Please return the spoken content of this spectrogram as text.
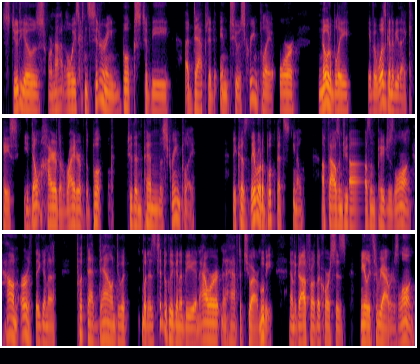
studios were not always considering books to be adapted into a screenplay, or notably, if it was going to be that case, you don't hire the writer of the book to then pen the screenplay because they wrote a book that's, you know, a thousand, two thousand pages long. How on earth are they to put that down to a, what is typically going to be an hour and a half to two hour movie? And The Godfather, of course, is nearly three hours long.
